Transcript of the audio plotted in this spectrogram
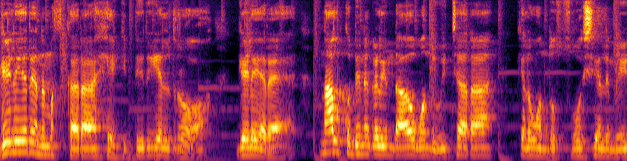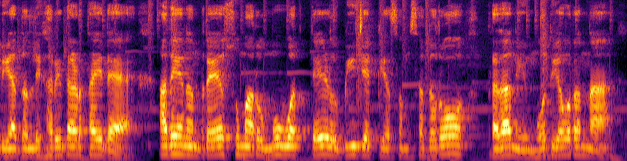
ಗೆಳೆಯರೇ, ನಮಸ್ಕಾರ. ಹೇಗಿದ್ದೀರಿ ಎಲ್ರೋ? ಗೆಳೆಯರೇ, ನಾಲ್ಕು ದಿನಗಳಿಂದ ಒಂದು ವಿಚಾರ ಕೆಲವೊಂದು ಸೋಷಿಯಲ್ ಮೀಡಿಯಾದಲ್ಲಿ ಹರಿದಾಡ್ತಾ ಇದೆ. ಅದೇನೆಂದರೆ, ಸುಮಾರು ಮೂವತ್ತೇಳು ಬಿ ಜೆ ಪಿಯ ಸಂಸದರು ಪ್ರಧಾನಿ ಮೋದಿ ಅವರನ್ನು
